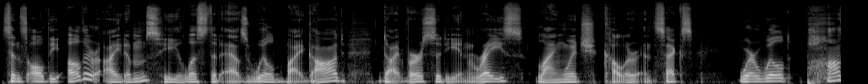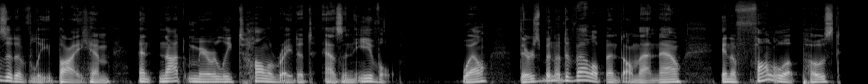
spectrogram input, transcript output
since all the other items he listed as willed by God diversity in race, language, color, and sex were willed positively by him and not merely tolerated as an evil. Well, there's been a development on that now. In a follow up post,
